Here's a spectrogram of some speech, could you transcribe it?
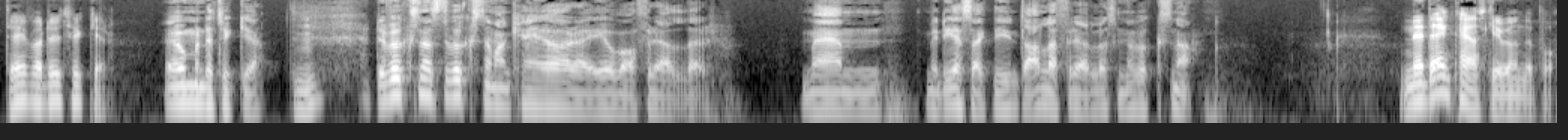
Det är vad du tycker. Jo men det tycker jag. Mm. Det vuxnaste vuxna man kan göra är att vara förälder. Men med det sagt, det är ju inte alla föräldrar som är vuxna. Nej, den kan jag skriva under på.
